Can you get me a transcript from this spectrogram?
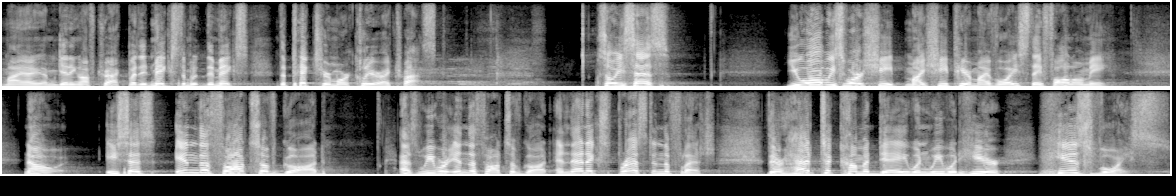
My, I, am getting off track, but it makes, the, it makes the picture more clear, I trust. So he says, You always were sheep. My sheep hear my voice, they follow me. Now, he says, In the thoughts of God, as we were in the thoughts of God and then expressed in the flesh, there had to come a day when we would hear His voice,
